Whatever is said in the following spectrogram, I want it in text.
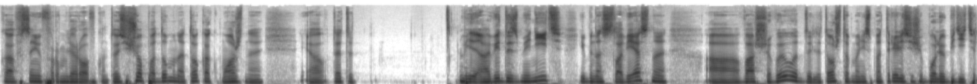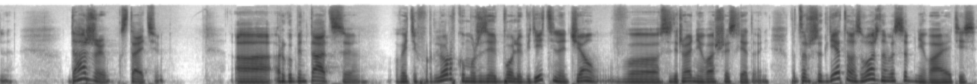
к своим формулировкам. То есть еще подумать на то, как можно а, вот этот видоизменить именно словесно а, ваши выводы для того, чтобы они смотрелись еще более убедительно. Даже, кстати, а, аргументацию в этих формулировках можно сделать более убедительно, чем в содержании вашего исследования. Потому что где-то, возможно, вы сомневаетесь,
